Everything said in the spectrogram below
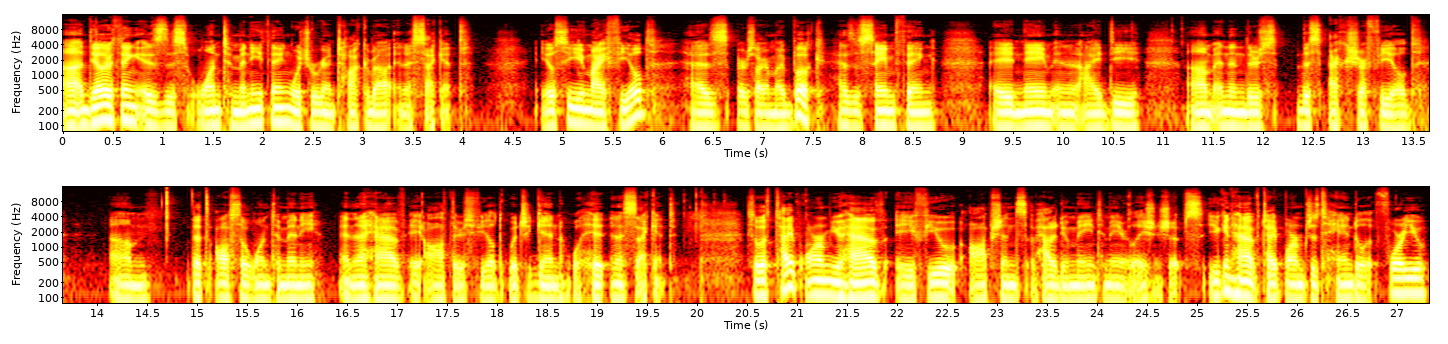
Uh, the other thing is this one-to-many thing, which we're going to talk about in a second. You'll see my field has, or sorry, my book has the same thing, a name and an ID. Um, and then there's this extra field um, that's also one to many. And then I have a authors field, which again we'll hit in a second. So with Typeorm, you have a few options of how to do many-to-many relationships. You can have Typeorm just handle it for you,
